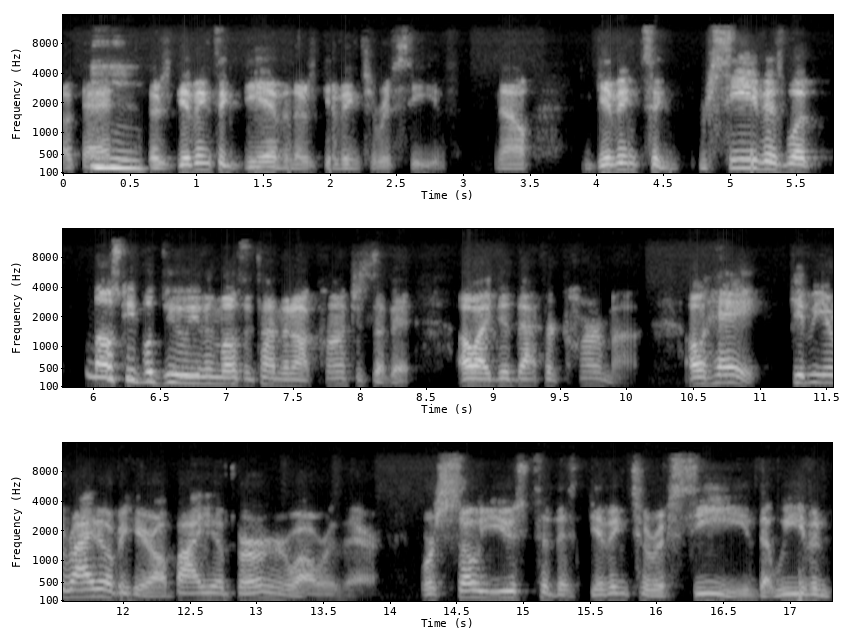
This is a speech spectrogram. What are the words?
Okay. Mm-hmm. There's giving to give and there's giving to receive. Now, giving to receive is what most people do, even most of the time, they're not conscious of it. Oh, I did that for karma. Oh, hey, give me a ride over here. I'll buy you a burger while we're there. We're so used to this giving to receive that we even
